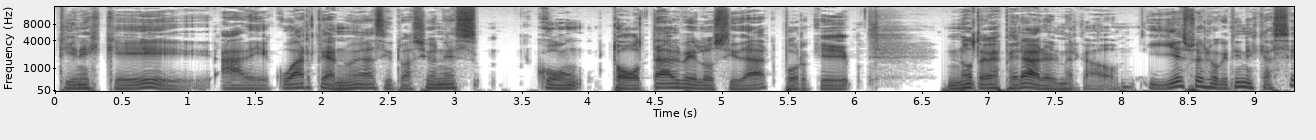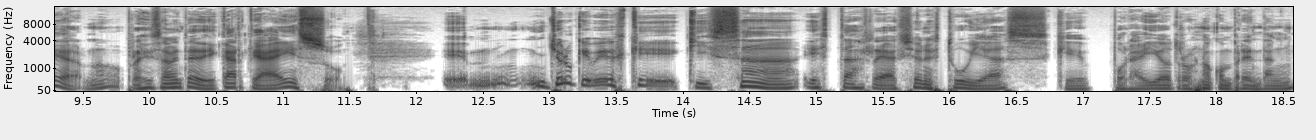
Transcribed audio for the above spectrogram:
tienes que adecuarte a nuevas situaciones con total velocidad porque no te va a esperar el mercado. Y eso es lo que tienes que hacer, ¿no? Precisamente dedicarte a eso. Em, yo lo que veo es que quizá estas reacciones tuyas, que por ahí otros no comprendan,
